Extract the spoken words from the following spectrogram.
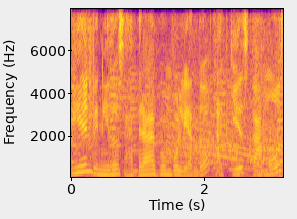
Bienvenidos a Dragon Boleando. Aquí estamos.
